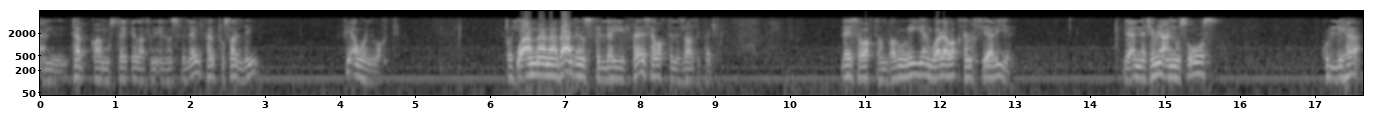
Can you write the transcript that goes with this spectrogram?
أن تبقى مستيقظة إلى نصف الليل فلتصلي في أول الوقت. طيب. وأما ما بعد نصف الليل فليس وقتا لصلاة الفجر. ليس وقتا ضروريا ولا وقتا اختياريا لأن جميع النصوص كلها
